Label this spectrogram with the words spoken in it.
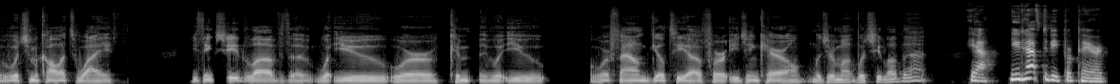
whatchamacallit's wife? You think she'd love the what you were com- what you were found guilty of for E. Jean Carroll? Would your mom would she love that? Yeah, you'd have to be prepared.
